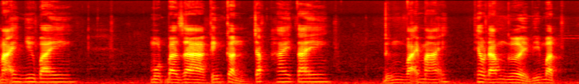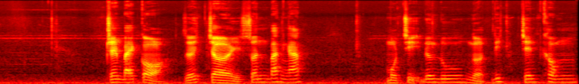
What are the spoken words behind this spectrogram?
mãi như bay. Một bà già kính cẩn chắp hai tay đứng vãi mãi, theo đám người bí mật. Trên bãi cỏ, dưới trời xuân bát ngát, một chị đương đu ngửa đít trên không.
